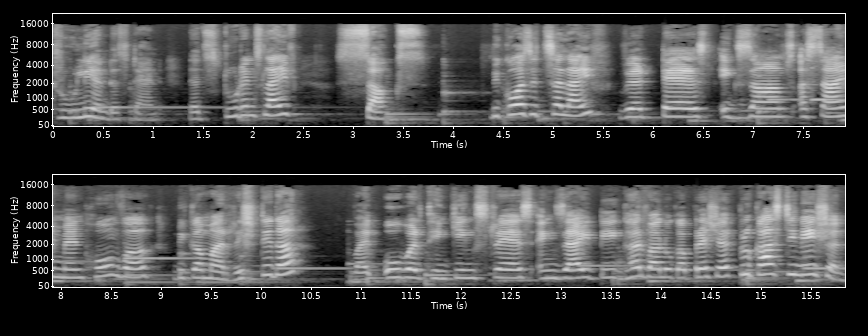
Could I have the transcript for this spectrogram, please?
truly understand that students' life sucks. Because it's a life where tests, exams, assignment, homework become a rishtedar while overthinking, stress, anxiety, घर वालों का pressure, procrastination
